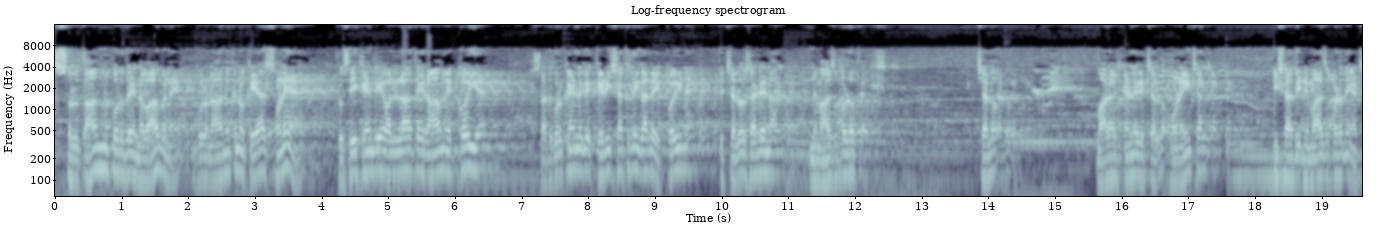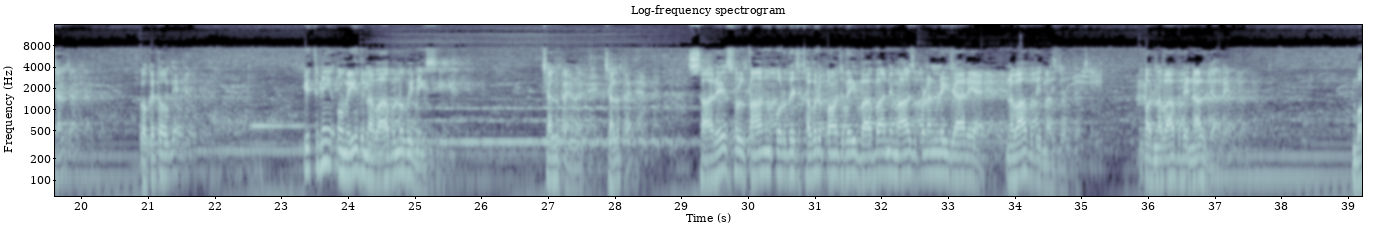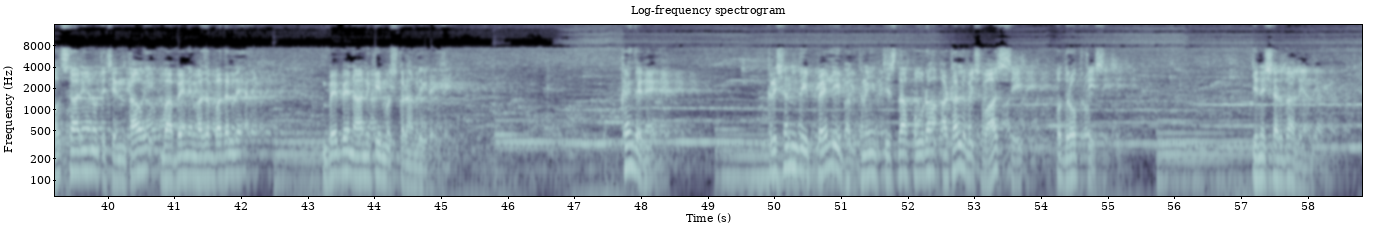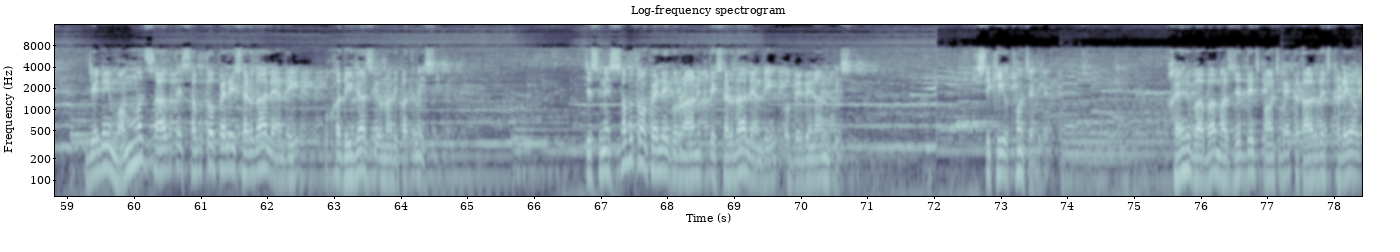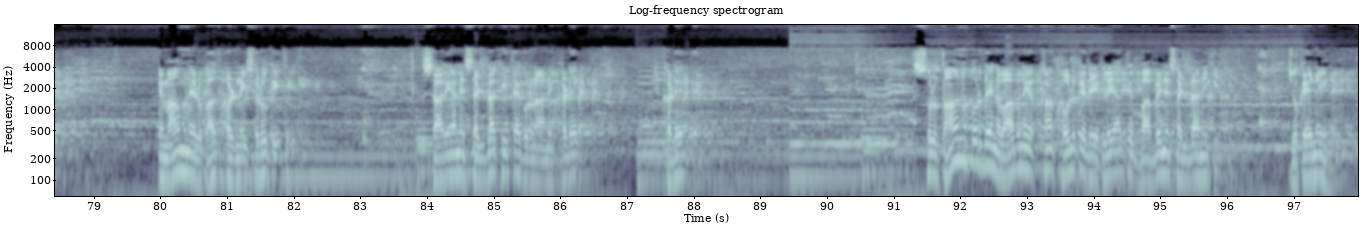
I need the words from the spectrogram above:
ਸੁਲਤਾਨਪੁਰ ਦੇ ਨਵਾਬ ਨੇ ਗੁਰੂ ਨਾਨਕ ਨੂੰ ਕਿਹਾ, ਸੁਣਿਆ, ਤੁਸੀਂ ਕਹਿੰਦੇ ਹੋ ਅੱਲਾ ਤੇ ਰਾਮ ਇੱਕੋ ਹੀ ਹੈ। ਸਤਿਗੁਰੂ ਕਹਿਣ ਲੱਗੇ, ਕਿਹੜੀ ਸ਼ੱਕ ਦੀ ਗੱਲ ਹੈ? ਇੱਕੋ ਹੀ ਨੇ। ਤੇ ਚਲੋ ਸਾਡੇ ਨਾਲ, ਨਮਾਜ਼ ਪੜੋ ਫਿਰ। ਚਲੋ। ਮਹਾਰਾਜ ਕਹਿਣ ਲੱਗੇ, ਚੱਲ, ਹੁਣੇ ਹੀ ਚੱਲ। ਇਸ਼ਾ ਦੀ ਨਮਾਜ਼ ਪੜ੍ਹਦੇ ਆ ਚੱਲ। ਵਕਤ ਹੋ ਗਿਆ। ਇਤਨੀ ਉਮੀਦ ਨਵਾਬ ਨੂੰ ਵੀ ਨਹੀਂ ਸੀ। ਚੱਲ ਪੈਣਾ ਚੱਲ ਪੈ ਸਾਰੇ ਸੁਲਤਾਨਪੁਰ ਦੇ ਚ ਖਬਰ ਪਹੁੰਚ ਗਈ, ਬਾਬਾ ਨਮਾਜ਼ ਪੜਨ ਲਈ ਜਾ ਰਿਹਾ ਹੈ, ਨਵਾਬ ਦੀ ਮਸਜਿਦ ਵਿੱਚ। ਔਰ ਨਵਾਬ ਦੇ ਨਾਲ ਜਾ ਰਿਹਾ ਬਹੁਤ ਸਾਰਿਆਂ ਨੂੰ ਤੇ ਚਿੰਤਾ ਹੋਈ, ਬਾਬੇ ਨੇ ਮਜ਼ਹਬ ਬਦਲ ਲਿਆ। ਬੇਬੇ ਨਾਨਕੀ ਮੁਸਕਰਾਉਂਦੀ ਰਹੀ। ਕਹਿੰਦੇ ਨੇ, ਕ੍ਰਿਸ਼ਨ ਦੀ ਪਹਿਲੀ ਭਗਤਣੀ ਜਿਸ ਦਾ ਪੂਰਾ ਅਟਲ ਵਿਸ਼ਵਾਸ ਸੀ, ਉਹ ਦ੍ਰੋਪਦੀ ਸੀ ਜਿਨੇ ਸ਼ਰਧਾ ਲਿਆਂਦੀ। ਜਿਹਨੇ ਮੁਹੰਮਦ ਸਾਹਿਬ ਤੇ ਸਭ ਤੋਂ ਪਹਿਲੇ ਸ਼ਰਧਾ ਲਿਆਂਦੀ ਉਹ ਖਦੀਜਾ ਸੀ, ਉਹਨਾਂ ਦੀ ਪਤਨੀ ਸੀ। ਜਿਸ ਨੇ ਸਭ ਤੋਂ ਪਹਿਲੇ ਗੁਰੂ ਨਾਨਕ ਤੇ ਸ਼ਰਧਾ ਲਿਆਂਦੀ ਉਹ ਬੇਬੇ ਨਾਨਕੀ ਸੀ। ਸਿੱਖੀ ਉੱਥੋਂ ਚੱਲੀ। ਖੈਰ ਬਾਬਾ ਮਸਜਿਦ ਦੇ ਵਿੱਚ ਪਹੁੰਚ ਗਏ, ਕਤਾਰ ਦੇ ਵਿੱਚ ਖੜੇ ਹੋ ਗਏ। ਇਮਾਮ ਨੇ ਰੁਕਾਤ ਪੜ੍ਹਨੀ ਸ਼ੁਰੂ ਕੀਤੀ। ਸਾਰਿਆਂ ਨੇ ਸਜਦਾ ਕੀਤਾ, ਗੁਰੂ ਨਾਨਕ ਖੜੇ ਰਹੇ। ਖੜੇ ਰਹੇ। ਸੁਲਤਾਨਪੁਰ ਦੇ ਨਵਾਬ ਨੇ ਅੱਖਾਂ ਖੋਲ ਕੇ ਦੇਖ ਲਿਆ ਕਿ ਬਾਬੇ ਨੇ ਸਜਦਾ ਨਹੀਂ ਕੀਤਾ ਝੁਕੇ ਨਹੀਂ ਨੇ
